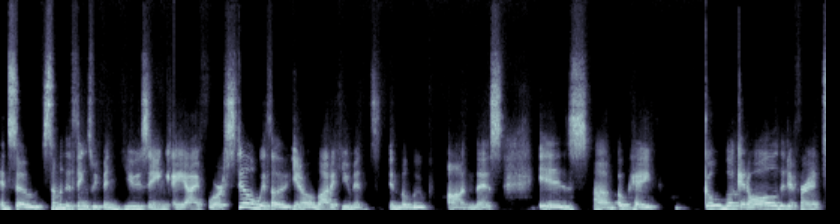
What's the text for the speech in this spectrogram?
And so some of the things we've been using AI for, still with a you know a lot of humans in the loop on this, is um, okay. Go look at all the different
